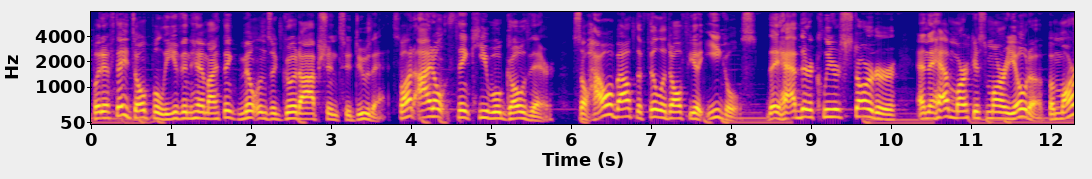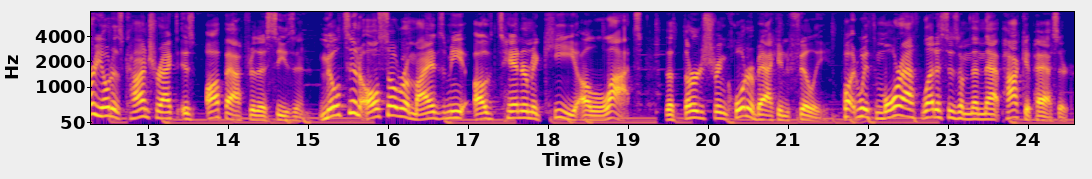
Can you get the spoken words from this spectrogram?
but if they don't believe in him, I think Milton's a good option to do that. But I don't think he will go there. So how about the Philadelphia Eagles? They have their clear starter and they have Marcus Mariota, but Mariota's contract is up after this season. Milton also reminds me of Tanner McKee a lot, the third string quarterback in Philly, but with more athleticism than that pocket passer.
